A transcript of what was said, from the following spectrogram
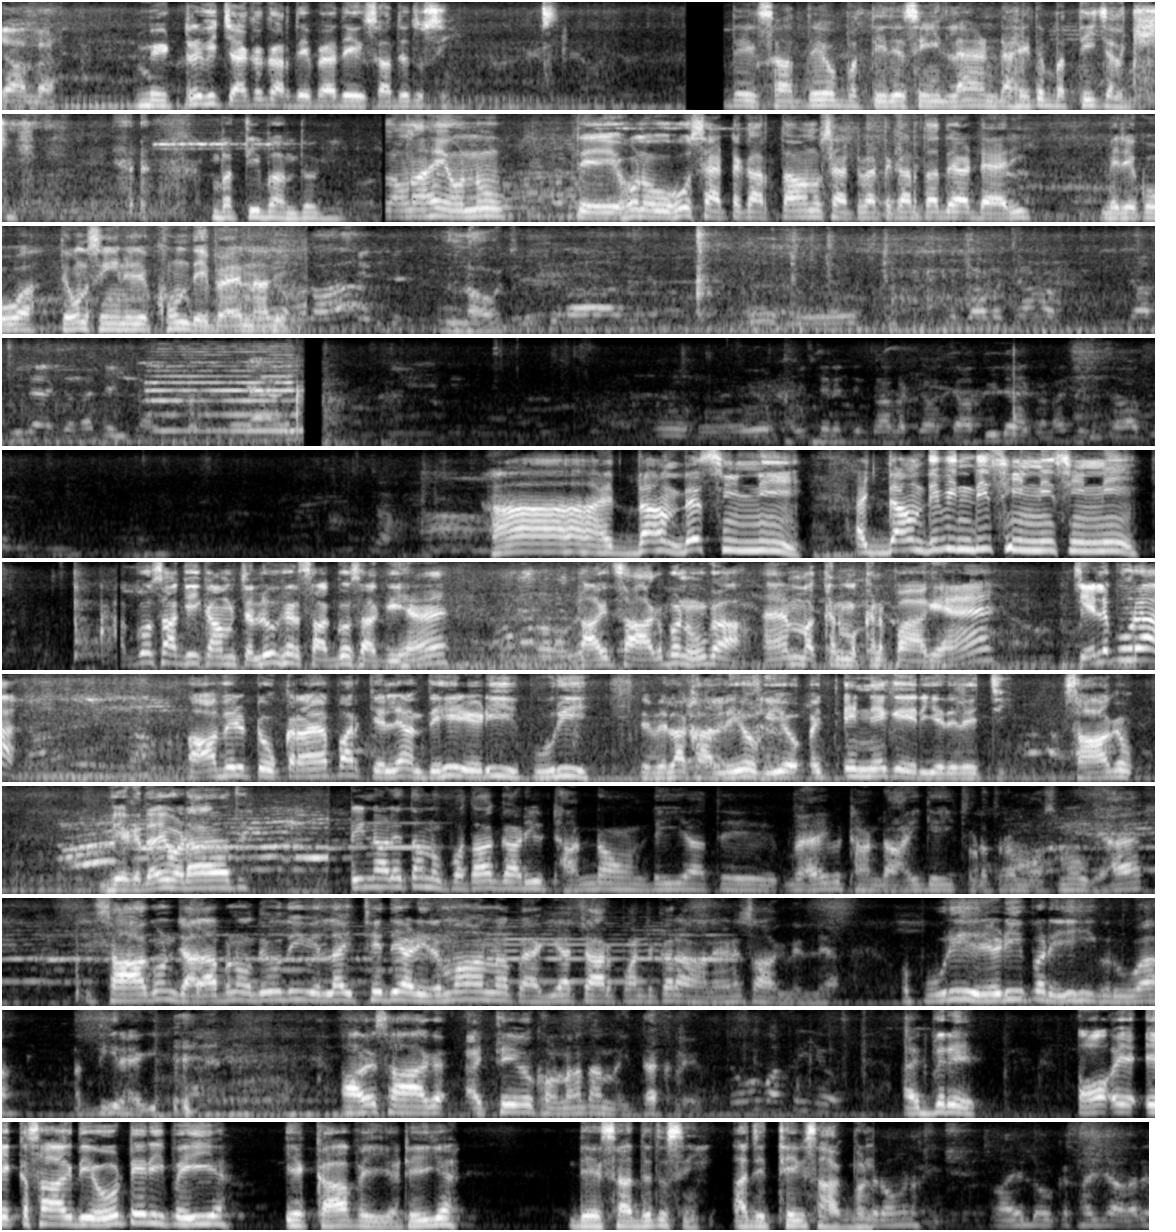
ਚੱਲ। ਮੀਟਰ ਵੀ ਚੈੱਕ ਕਰਦੇ ਪਿਆ ਦੇਖ ਸਕਦੇ ਤੁਸੀਂ। ਦੇਖ ਸਕਦੇ ਹੋ ਬੱਤੀ ਦੇ ਸੀਨ ਲੈਣ ਦਾ ਸੀ ਤੇ ਬੱਤੀ ਚਲ ਗਈ। ਬੱਤੀ ਬੰਦ ਹੋ ਗਈ। ਲਾਉਣਾ ਹੈ ਉਹਨੂੰ ਤੇ ਹੁਣ ਉਹ ਸੈੱਟ ਕਰਤਾ ਉਹਨੂੰ ਸੈੱਟ ਵੈਟ ਕਰਤਾ ਤੇ ਆ ਡੈਰੀ ਮੇਰੇ ਕੋਲ ਆ ਤੇ ਹੁਣ ਸੀਨ ਦੇਖੋ ਹੁੰਦੇ ਪਏ ਇਹਨਾਂ ਦੇ। ਲਓ ਜੀ। ਕਿੱਦਾਂ ਬੱਚਾ ਵਾ ਚਾਬੀ ਲੈ ਜਾਣਾ ਚਾਹੀਦਾ ਓਹੋ ਇੱਥੇ ਜਿੰਦਾ ਲੱਗਾ, ਚਾਬੀ ਲੈ ਕੇ ਆਉਣਾ ਜੀ ਸਾਹਿਬ ਹਾਂ ਇਦਾਂ ਹੁੰਦੇ ਸੀਨੀ ਇਦਾਂ ਹੁੰਦੀ ਵਿੰਦੀ ਸੀਨੀ ਸੀਨੀ। ਅੱਗੋ ਸਾਗੀ ਕੰਮ ਚੱਲੂ ਫਿਰ ਸਾਗੋ ਸਾਗੀ ਹੈ? ਅੱਜ ਸਾਗ ਬਣੂਗਾ, ਐ ਮੱਖਣ ਮੱਖਣ ਪਾ ਕੇ, ਹੈ? ਚਿੱਲ ਪੂਰਾ? ਆ ਫਿਰ ਟੋਕਰਾ ਆ ਭਰ ਕੇ ਲਿਆਂਦੀ ਸੀ ਰੇੜੀ ਪੂਰੀ, ਤੇ ਵੇਲਾ ਖਾਲੀ ਹੋ ਗਈ ਇੰਨੇ ਕੇ ਏਰੀਏ ਦੇ ਵਿੱਚ ਹੀ। ਸਾਗ ਵਿਕਦਾ ਹੀ ਬੜਾ ਆ ਤੇ। ਨਾਲੇ ਤੁਹਾਨੂੰ ਪਤਾ ਗਾੜੀ ਠੰਡ ਆਉਣ ਡਈ ਆ ਤੇ ਵੈਸੇ ਵੀ ਠੰਡ ਆ ਹੀ ਗਈ ਥੋੜਾ ਥੋੜਾ ਮੌਸਮ ਹੋ ਗਿਆ ਹੈ। ਸਾਗ ਹੁਣ ਜ਼ਿਆਦਾ ਬਣਾਉਂਦੇ ਉਹਦੀ ਵੇਲਾ ਇੱਥੇ ਦਿਹਾੜੀ ਰਮਾਨ ਨਾਲ ਪੈ ਗਿਆ ਚਾਰ ਪੰਜ ਘਰਾਂ ਵਾਲਿਆਂ ਨੇ ਸਾਗ ਲੈ ਲਿਆ। ਉਹ ਪੂਰੀ ਰੇੜੀ ਭਰੀ ਹੀ ਗੁਰੂਆ ਅੱਧੀ ਰਹਿ ਗਈ। ਆਵੇ ਸਾਗ ਇੱਥੇ ਵਿਖਾਉਣਾ ਤੁਹਾਨੂੰ ਇਦਾਂ ਖੜੇ ਇੱਧਰ ਏ ਉਹ। ਇ- ਇੱਕ ਸਾਗ ਦੀ ਉਹ ਢੇਰੀ ਪਈ ਆ ਇੱਕ ਆ ਪਈ ਆ ਠੀਕ ਆ। ਦੇਖ ਸਕਦੇ ਤੁਸੀਂ ਅੱਜ ਇੱਥੇ ਵੀ ਸਾਗ ਬਣ ਆਏ ਲੋਕ ਹਜ਼ਾਰ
